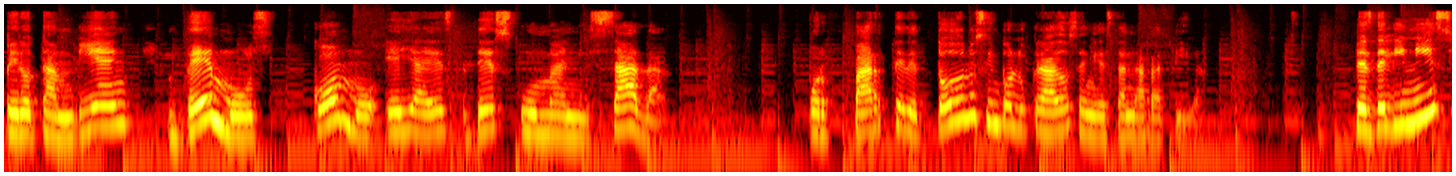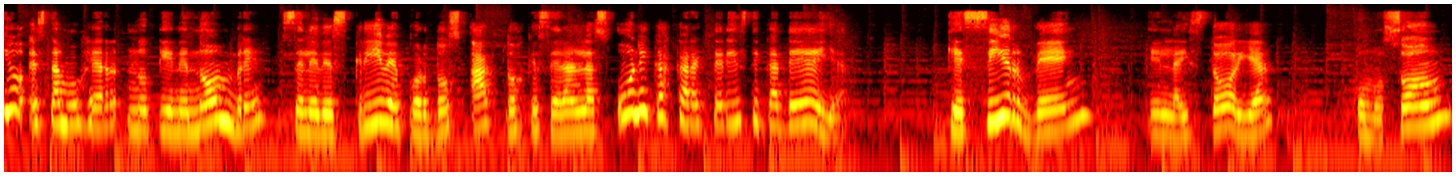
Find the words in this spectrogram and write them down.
pero también vemos cómo ella es deshumanizada por parte de todos los involucrados en esta narrativa. Desde el inicio, esta mujer no tiene nombre, se le describe por dos actos que serán las únicas características de ella, que sirven en la historia como son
